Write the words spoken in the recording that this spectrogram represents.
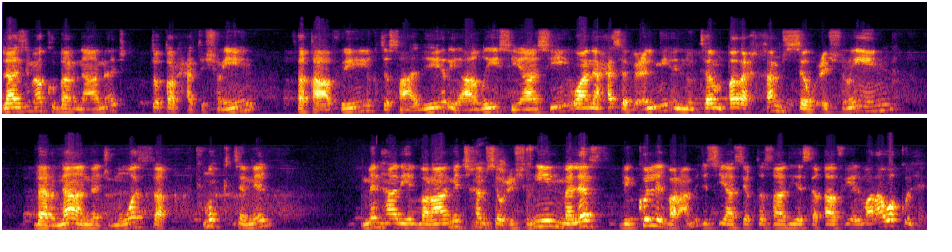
لازم أكو برنامج تطرحه تشرين ثقافي اقتصادي رياضي سياسي وأنا حسب علمي أنه تم طرح 25 برنامج موثق مكتمل من هذه البرامج 25 ملف بكل البرامج السياسية الاقتصادية الثقافية المرأة وكلها.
